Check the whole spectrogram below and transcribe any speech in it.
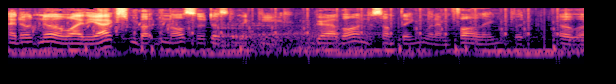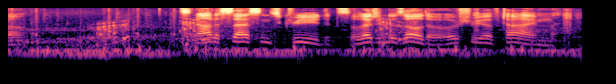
I don't know why the action button also doesn't make me grab onto something when I'm falling, but oh well. Not Assassin's Creed, it's The Legend of Zelda, Ocarina of Time.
